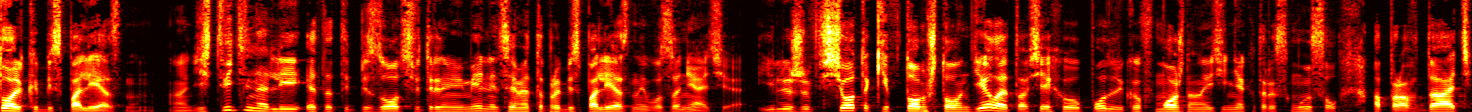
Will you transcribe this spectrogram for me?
только бесполезным. А действительно ли этот эпизод с ветряными мельницами это про бесполезные его занятия? Или же все-таки в том, что он делает, во всех его подвигах можно найти некоторый смысл, оправдать,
